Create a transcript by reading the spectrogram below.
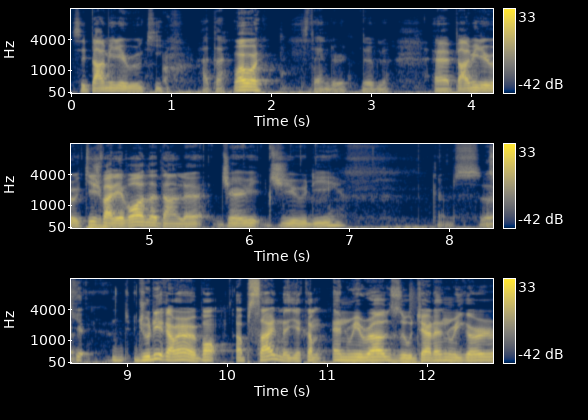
C'est parmi les rookies. Attends, Ouais, ouais. standard, là. Euh, parmi les rookies, je vais aller voir là, dans le Jerry Judy. Comme ça. Parce que Judy est quand même un bon upside, mais il y a comme Henry Ruggs ou Jalen Rieger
